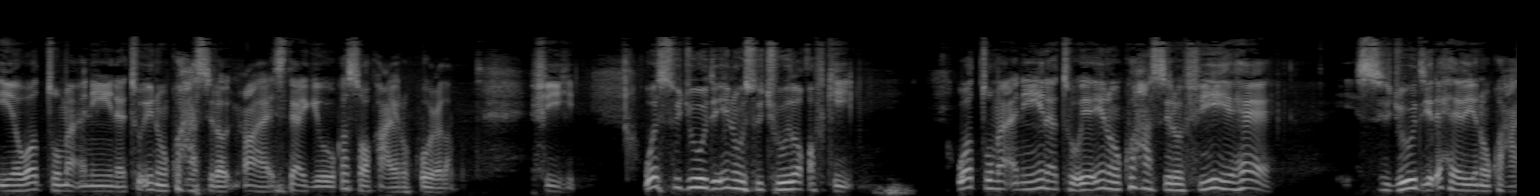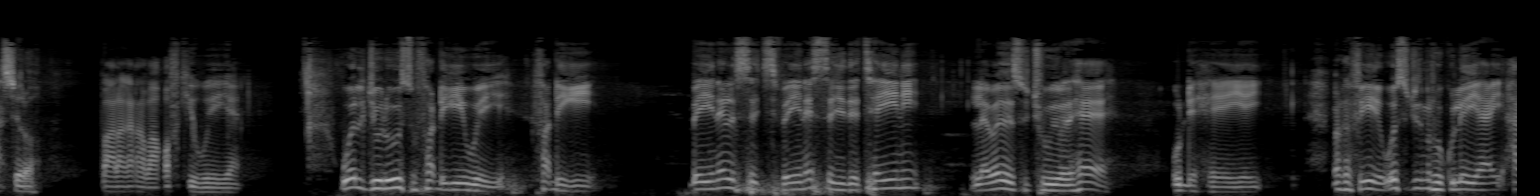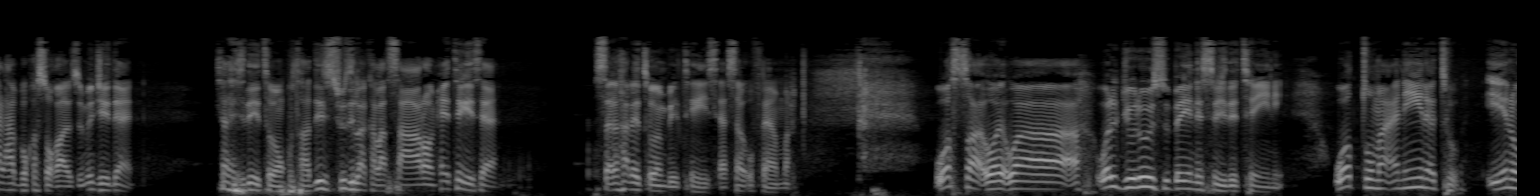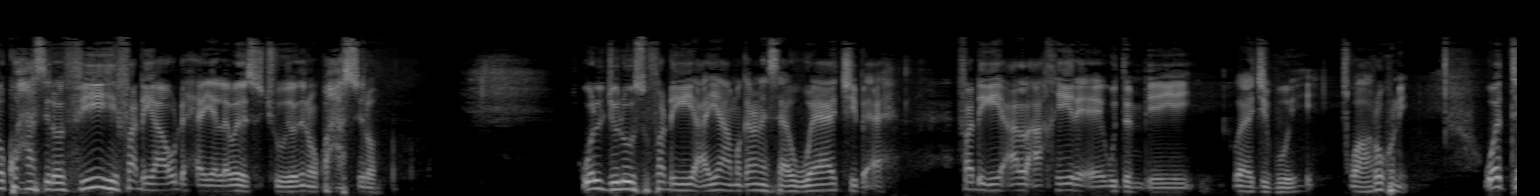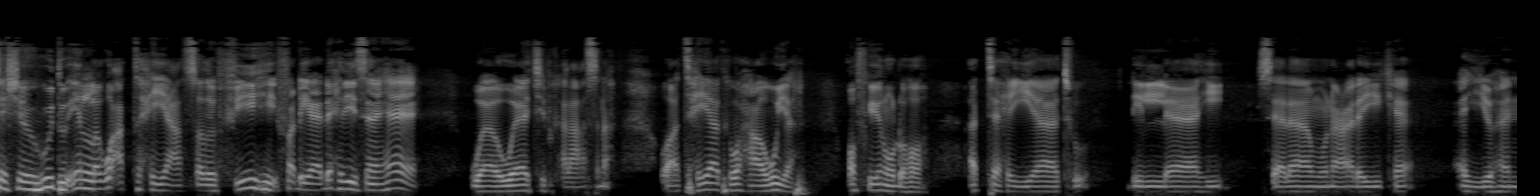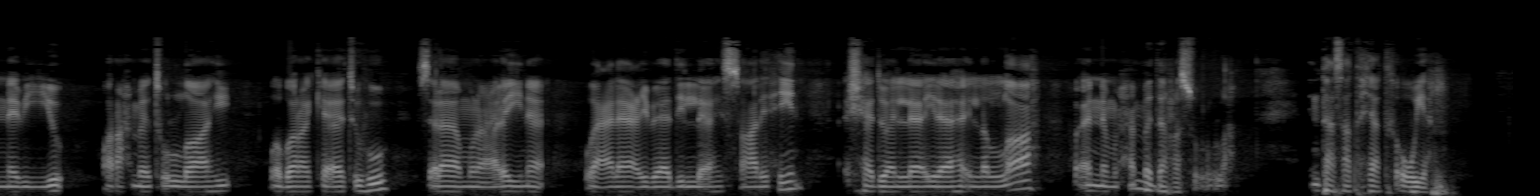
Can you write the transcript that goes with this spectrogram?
Iyo watuma'niinatu inuu ku xasilo. Muxuu ahaa istaagii uu ka soo kacay rukuucda fiihi. Wasujuudu inuu sujuudo qofkii. Watuma'niinatu iyo inuu ku xasilo fiihi hee sujuudii dhexdeedii inuu ku xasilo baa laga rabaa qofkii weeyaan. Waljuluusu fadhigii weeye fadhigii. Bayna asajdatayni labada sujuudood hee u dhexeeyey marka fiiri wa sujuud markuu ku leeyahay hal habbuu ka soo qaaday soo ma jeedaan saas sideed toban ku ta haddii la kala saaro maxay tegeysaa sagaal iyo toban bay tegeysaa saa u faham marka waljuluusu bayna sajdatayni watuma'niinatu iyo inuu ku xasilo fiihi fadhigaa u dhexeeya labada sujuudood inuu ku xasilo waljuluusu fadhigii ayaa ma garanaysaa waajib ah fadhigii al akhiiri ee ugu dambeeyey waajib weeye waa rukni watashahudu in lagu atixiyaadsado fiihi fadhigaa dhexdiisana hee waa waajib kalaasna oo atixiyaadka waxaa ugu yar qofkii inuu dhaho attaxiyaatu lilaahi salaamun calayka ayuha annabiyu waraxmat ullaahi wabarakaatuhu salaamun calayna wacalaa cibaadi illaahi alsaalixiin ashhadu an laa ilaaha ila allah wa ana muxamadan rasuulullah intaasaa taxiyaadka ugu yar.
